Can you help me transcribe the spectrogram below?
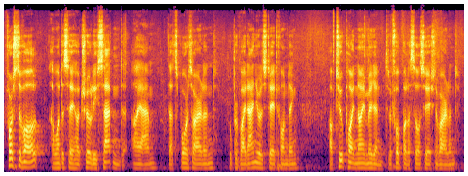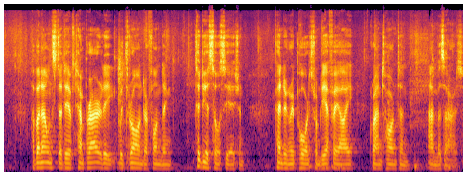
First of all, I want to say how truly saddened I am that Sports Ireland, who provide annual state funding of 2.9 million to the Football Association of Ireland, have announced that they have temporarily withdrawn their funding to the association, pending reports from the FAI, Grant Thornton and Mazars.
